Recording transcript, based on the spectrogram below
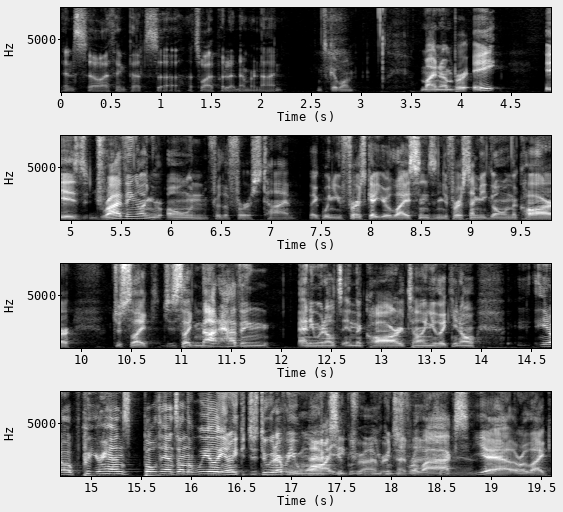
And so I think that's uh, that's why I put it at number nine. That's a good one. My number eight is driving on your own for the first time. Like when you first get your license and the first time you go in the car, just like just like not having anyone else in the car telling you like, you know, you know, put your hands both hands on the wheel, you know, you can just do whatever you want. You can, you can just relax. yeah. or like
